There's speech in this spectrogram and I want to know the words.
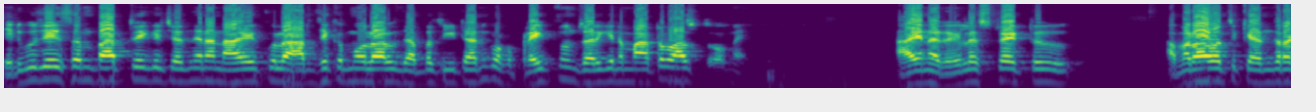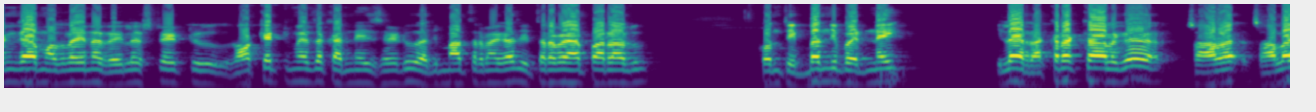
తెలుగుదేశం పార్టీకి చెందిన నాయకుల ఆర్థిక మూలాలు దెబ్బతీయటానికి ఒక ప్రయత్నం జరిగిన మాట వాస్తవమే. ఆయన రియల్ ఎస్టేట్ అమరావతి కేంద్రంగా మొదలైన రియల్ ఎస్టేట్ రాకెట్ మీద కన్నేశాడు. అది మాత్రమే కాదు ఇతర వ్యాపారాలు కొంత ఇబ్బంది పడినాయి. ఇలా రకరకాలుగా చాలా చాలా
